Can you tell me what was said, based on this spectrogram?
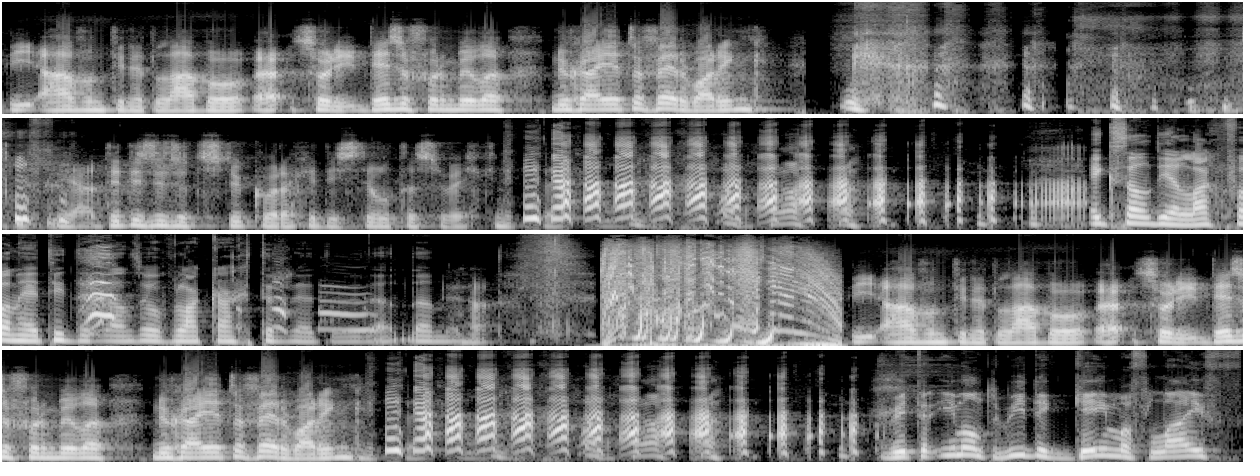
Die avond in het labo. eh, sorry, deze formule. Nu ga je te ver, Warring. ja, dit is dus het stuk waar je die stiltes wegknipt. Ik zal die lach van het er dan zo vlak achter zetten. Dan, dan... Die avond in het labo. eh, sorry, deze formule. Nu ga je te ver, Warring. Weet er iemand wie de Game of Life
